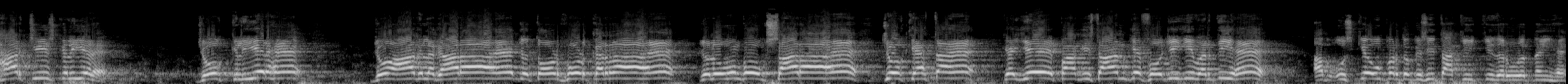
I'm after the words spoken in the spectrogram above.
हर चीज़ क्लियर है। जो क्लियर है जो आग लगा रहा है जो तोड़फोड़ कर रहा है जो लोगों को उकसा रहा है जो कहता है कि ये पाकिस्तान के फौजी की वर्दी है, अब उसके ऊपर तो किसी ताकीक की ज़रूरत नहीं है।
